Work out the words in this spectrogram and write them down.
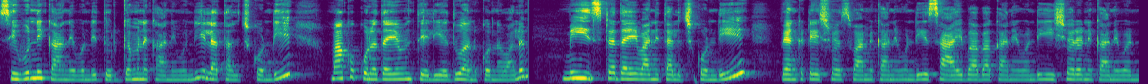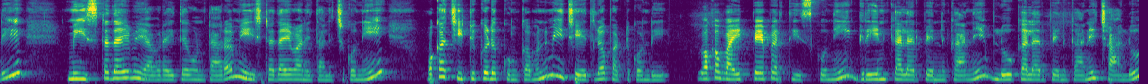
శివుణ్ణి కానివ్వండి దుర్గమ్మని కానివ్వండి ఇలా తలుచుకోండి. మాకు కులదైవం తెలియదు అనుకున్న వాళ్ళు మీ ఇష్టదైవాన్ని తలుచుకోండి. వెంకటేశ్వర స్వామి కానివ్వండి సాయిబాబా కానివ్వండి ఈశ్వరుని కానివ్వండి మీ ఇష్టదైవం ఎవరైతే ఉంటారో మీ ఇష్టదైవాన్ని తలుచుకొని ఒక చిటుకుడు కుంకుమను మీ చేతిలో పట్టుకోండి. ఒక వైట్ పేపర్ తీసుకొని గ్రీన్ కలర్ పెన్ కానీ బ్లూ కలర్ పెన్ కానీ చాలు.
